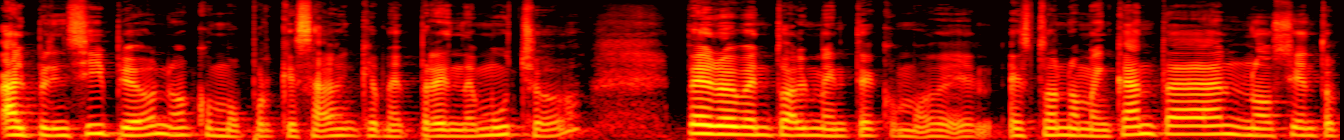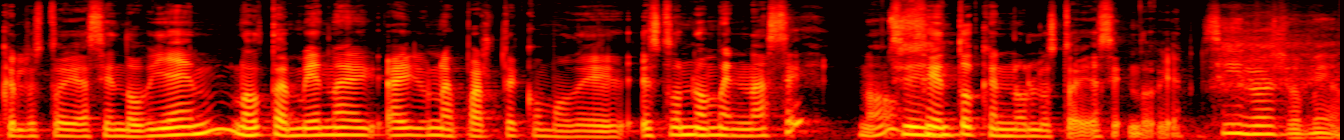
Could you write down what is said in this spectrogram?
al principio, ¿no? Como porque saben que me prende mucho, pero eventualmente como de, esto no me encanta, no siento que lo estoy haciendo bien, ¿no? También hay, hay una parte como de, esto no me nace, ¿no? Sí. Siento que no lo estoy haciendo bien. Sí, no es lo mío.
